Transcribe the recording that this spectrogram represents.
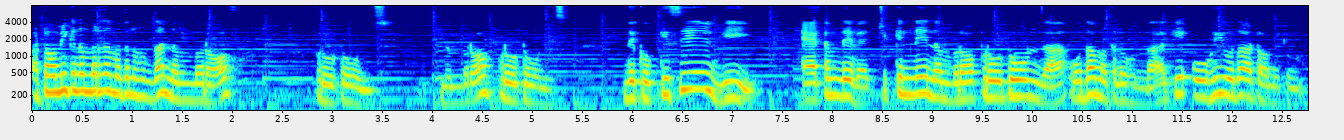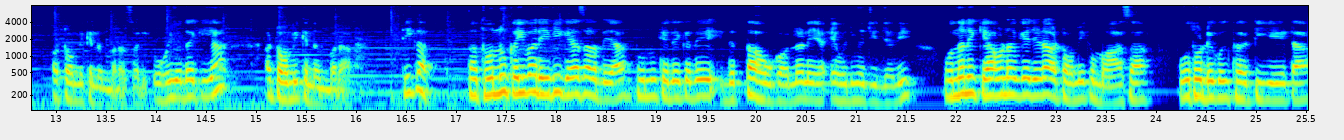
ਐਟੋਮਿਕ ਨੰਬਰ ਦਾ ਮਤਲਬ ਹੁੰਦਾ number of protons number of protons ਦੇਖੋ, ਕਿਸੇ ਵੀ ਐਟਮ ਦੇ ਵਿੱਚ ਕਿੰਨੇ ਨੰਬਰ ਆਫ ਪ੍ਰੋਟੋਨਸ ਆ, ਉਹਦਾ ਮਤਲਬ ਹੁੰਦਾ ਕਿ ਉਹੀ ਉਹਦਾ ਐਟੋਮਿਕ ਐਟੋਮਿਕ ਨੰਬਰ ਆ ਸੌਰੀ ਉਹੀ ਉਹਦਾ ਕੀ ਆ? ਐਟੋਮਿਕ ਨੰਬਰ ਆ। ਠੀਕ ਆ? ਤਾਂ ਤੁਹਾਨੂੰ ਕਈ ਵਾਰ ਇਹ ਵੀ ਕਹਿ ਸਕਦੇ ਆ, ਤੁਹਾਨੂੰ ਕਦੇ ਕਦੇ ਦਿੱਤਾ ਹੋਊਗਾ ਉਹਨਾਂ ਨੇ ਇਹੋ ਜਿਹੀਆਂ ਚੀਜ਼ਾਂ ਵੀ। ਉਹਨਾਂ ਨੇ ਕਿਹਾ ਹੋਣਾ ਕਿ ਜਿਹੜਾ ਐਟੋਮਿਕ ਮਾਸ ਆ, ਉਹ ਤੁਹਾਡੇ ਕੋਲ 38 ਆ।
